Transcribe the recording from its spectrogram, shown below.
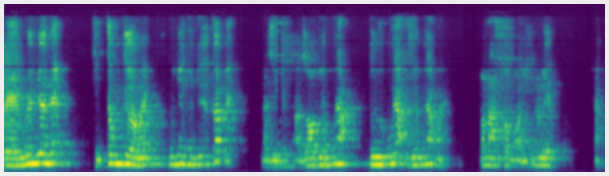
về nguyên nhân đấy thì thông thường ấy nguyên nhân viêm cấp ấy là gì? Là do viêm mũi họng từ mũi họng viêm mũi họng này nó lan qua vòi nhĩ nó lên. À,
